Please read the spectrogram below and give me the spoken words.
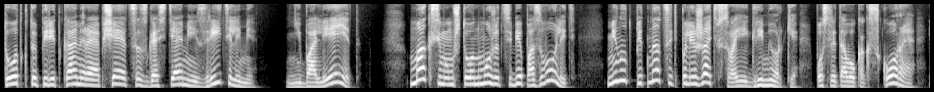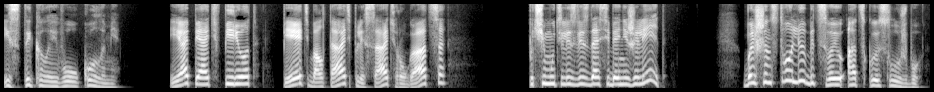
тот, кто перед камерой общается с гостями и зрителями, не болеет. Максимум, что он может себе позволить, минут 15 полежать в своей гримерке после того, как скорая истыкала его уколами. И опять вперед, петь, болтать, плясать, ругаться. Почему телезвезда себя не жалеет? Большинство любит свою адскую службу —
